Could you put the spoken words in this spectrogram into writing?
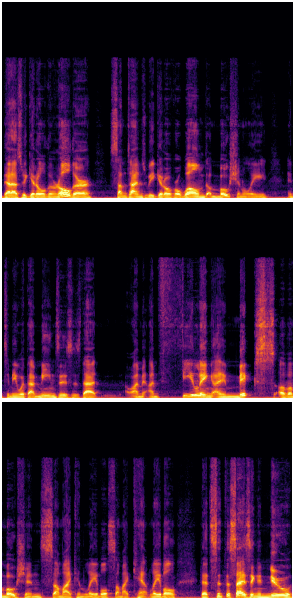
that as we get older and older, sometimes we get overwhelmed emotionally. And to me, what that means is, is that I'm, I'm feeling a mix of emotions. Some I can label, some I can't label. That synthesizing a new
